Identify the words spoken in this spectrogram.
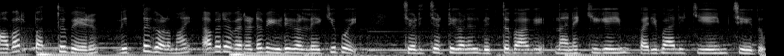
അവർ പത്തു പേരും വിത്തുകളുമായി അവരവരുടെ വീടുകളിലേക്ക് പോയി. ചെടിച്ചട്ടികളിൽ വിത്ത് പാകി നനയ്ക്കുകയും പരിപാലിക്കുകയും ചെയ്തു.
